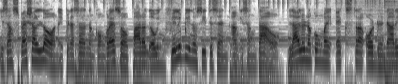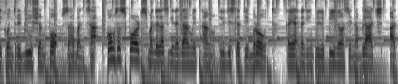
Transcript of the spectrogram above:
Isang special law na ipinasa ng Kongreso para gawing Filipino citizen ang isang tao, lalo na kung may extraordinary contribution po sa bansa. Kung sa sports, madalas ginagamit ang legislative route, kaya naging Pilipino si Blatch at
